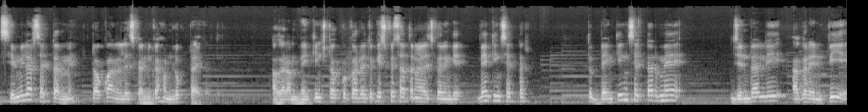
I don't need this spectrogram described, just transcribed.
सिमिलर सेक्टर में स्टॉक को एनालाइज करने का हम लोग ट्राई करते हैं। अगर हम बैंकिंग स्टॉक को कर रहे हैं तो किसके साथ एनालाइज करेंगे? बैंकिंग सेक्टर तो बैंकिंग सेक्टर में जनरली अगर N P A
